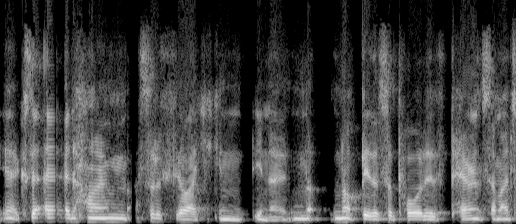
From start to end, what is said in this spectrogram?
yeah because at, at, home i sort of feel like you can you know not, not be the supportive parent so much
